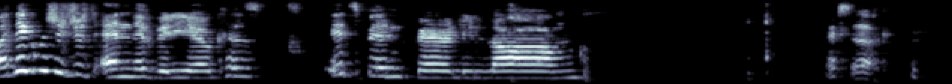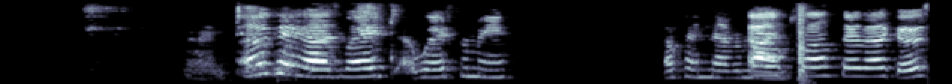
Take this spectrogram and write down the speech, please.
I think we should just end the video because it's been fairly long. I suck. Okay, guys, wait, wait for me. Okay, never Oh, mind. well, there that goes.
